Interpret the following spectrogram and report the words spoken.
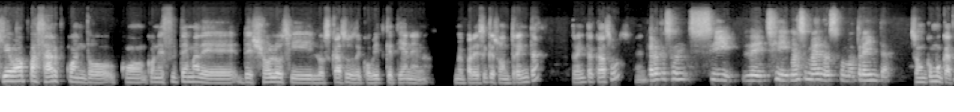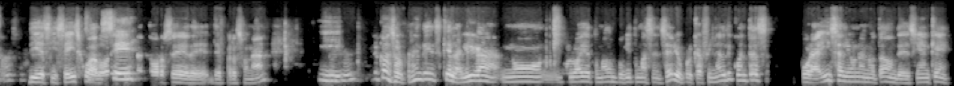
¿Qué va a pasar cuando con, este tema de Cholos y los casos de COVID que tienen? Me parece que son 30, 30 casos. Creo que son, sí, sí, más o menos como 30. Son como 16 jugadores y 14 de, de personal. Y lo que me sorprende es que la liga no, lo haya tomado un poquito más en serio, porque al final de cuentas, por ahí salió una nota donde decían que,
